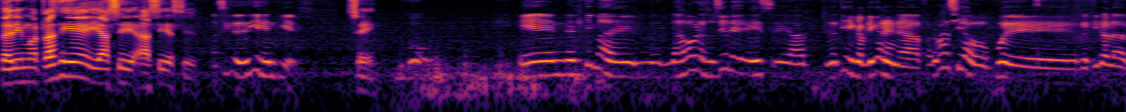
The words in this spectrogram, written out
pedimos otras 10 y así, así es. Así que de 10 en 10. Sí. Oh. En el tema de las obras sociales, ¿es, eh, ¿se la tiene que aplicar en la farmacia o puede retirar la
